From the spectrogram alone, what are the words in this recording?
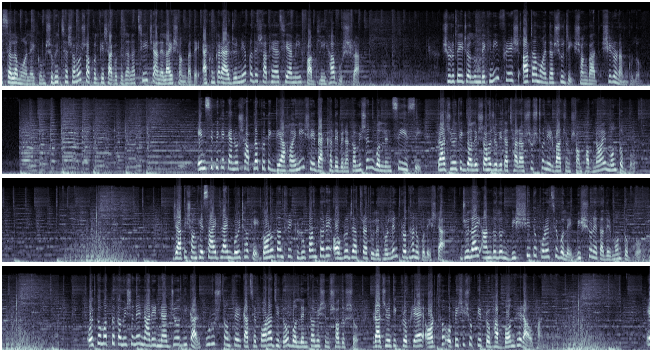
আসসালামু আলাইকুম। শুভেচ্ছা সহ সকলকে স্বাগত জানাচ্ছি চ্যানেল আই সংবাদে। এখনকার আয়োজন নিয়ে আপনাদের সাথে আছি আমি ফাবলিহা বুশরা। শুরুতেই চলুন দেখে নিই ফ্রেশ আটা, ময়দা, সুজি সংবাদ শিরোনামগুলো। এনসিপিকে কেন শাপলা প্রতীক দেয়া হয়নি সেই ব্যাখ্যা দেবে না কমিশন, বললেন সিইসি। রাজনৈতিক দলের সহযোগিতা ছাড়া সুষ্ঠু নির্বাচন সম্ভব নয়, মন্তব্য। জাতিসংঘের সাইডলাইন বৈঠকে গণতান্ত্রিক রূপান্তরে অগ্রযাত্রা তুলে ধরলেন প্রধান উপদেষ্টা। জুলাই আন্দোলন বিস্মিত করেছে বলে বিশ্ব নেতাদের মন্তব্য। ঐকমত্য কমিশনে নারীর ন্যায্য অধিকার পুরুষতন্ত্রের কাছে পরাজিত বললেন কমিশন সদস্য। রাজনৈতিক প্রক্রিয়ায় অর্থ ও পেশিশক্তির প্রভাব বন্ধের আহ্বান।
